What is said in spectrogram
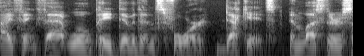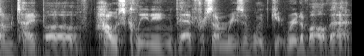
I think that will pay dividends for decades unless there's some type of house cleaning that for some reason would get rid of all that.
